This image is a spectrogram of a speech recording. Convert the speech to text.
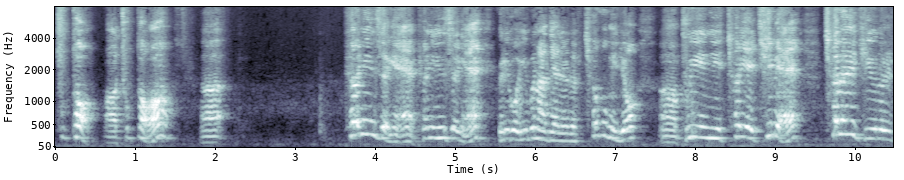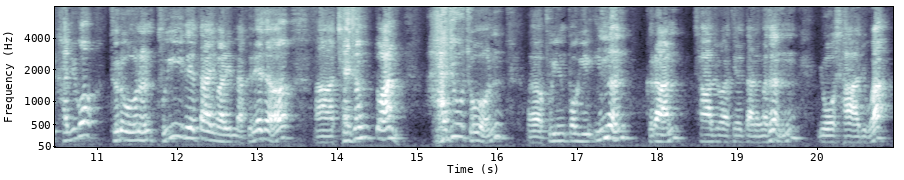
축토 어, 축토 어, 편인 편인성에 편인성에 그리고 이분한테는 처궁이죠. 어, 부인이 처의 집에 천의 기운을 가지고 들어오는 부인이 됐다 이 말입니다. 그래서 아, 재성 또한 아주 좋은 어, 부인복이 있는 그러한 사주가 되었다는 것은 요 사주가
